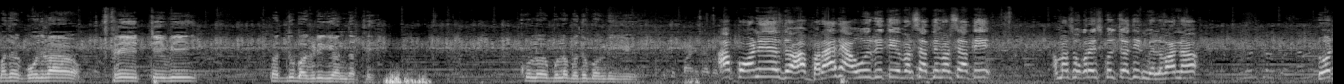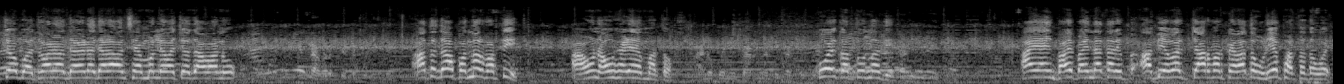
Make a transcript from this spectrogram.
મતલબ ગોદડા ફ્રીજ ટીવી બધું બગડી ગયું અંદરથી. કુલર બુલર બધું બગડી ગયું. આ પોણે આ ભરાય છે આવું રીતે વરસાદની વરસાદથી અમારા છોકરા સ્કૂલ ચોથી મેળવાના રોજ ચો બધવાના દડા દડા સેમલ લેવા ચો જવાનું આ તો દસ પંદર વર્ષથી. આવું ને આવું હેડે એમાં તો. કોઈ કરતું નથી. આ અહીં ભાઈ ભાઈ ના તારે આ બે વાર ચાર વાર પહેલા તો ઉડીએ ફરતા તો હોય.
